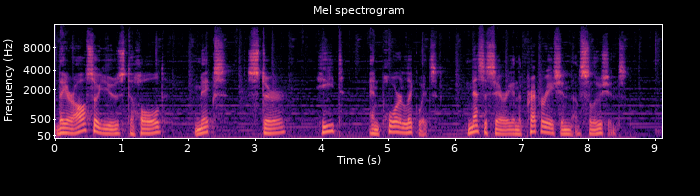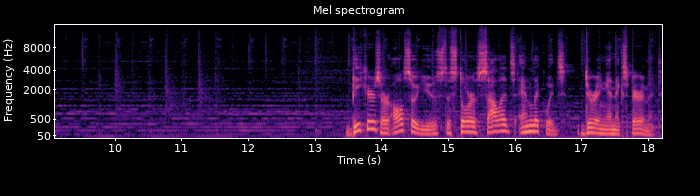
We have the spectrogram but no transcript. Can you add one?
They are also used to hold, mix, stir, heat, and pour liquids necessary in the preparation of solutions. Beakers are also used to store solids and liquids during an experiment.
